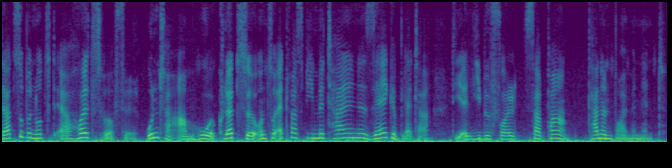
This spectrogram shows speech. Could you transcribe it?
Dazu benutzt er Holzwürfel, unterarmhohe Klötze und so etwas wie metallene Sägeblätter, die er liebevoll Sapin, Tannenbäume nennt.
